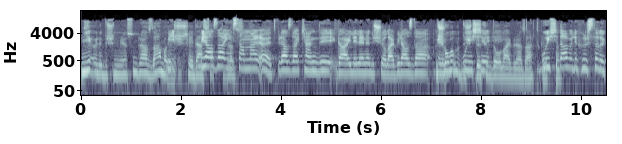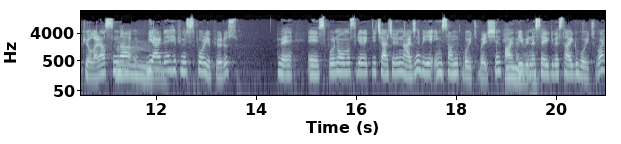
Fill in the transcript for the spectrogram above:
Niye öyle düşünmüyorsun? Biraz daha mı bir, şeyden biraz saptı, daha insanlar evet biraz daha kendi gailelerine düşüyorlar. Biraz daha hani şova bu- mı bu düş, işi döküldü olay biraz artık? bu yoksa? işi daha böyle hırsa döküyorlar. Aslında Hmm. bir yerde hepimiz spor yapıyoruz ve e, sporun olması gerektiği çerçevenin haricinde bir insanlık boyutu var işin. Aynen Birbirine öyle. sevgi ve saygı boyutu var.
